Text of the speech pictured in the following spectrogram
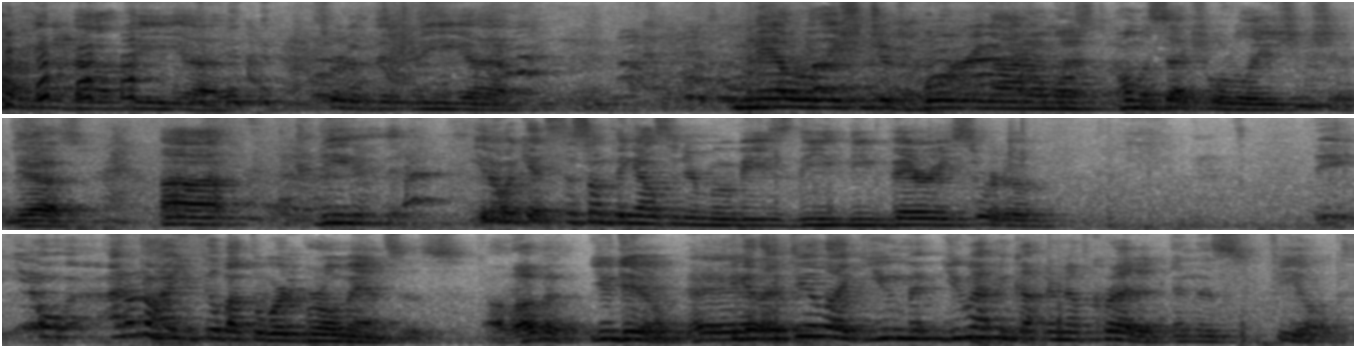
talking about the, uh, sort of the, the uh, male relationships bordering on almost homosexual relationships. Yes. Uh, the, you know, it gets to something else in your movies, the, the very sort of, you know, I don't know how you feel about the word bromances. I love it. You do, Yeah, yeah, because I feel like you you haven't gotten enough credit in this field.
